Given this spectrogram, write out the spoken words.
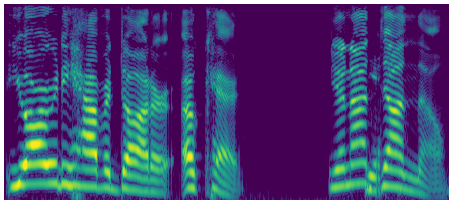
You already have a daughter. Okay. You're not Yeah. done though.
